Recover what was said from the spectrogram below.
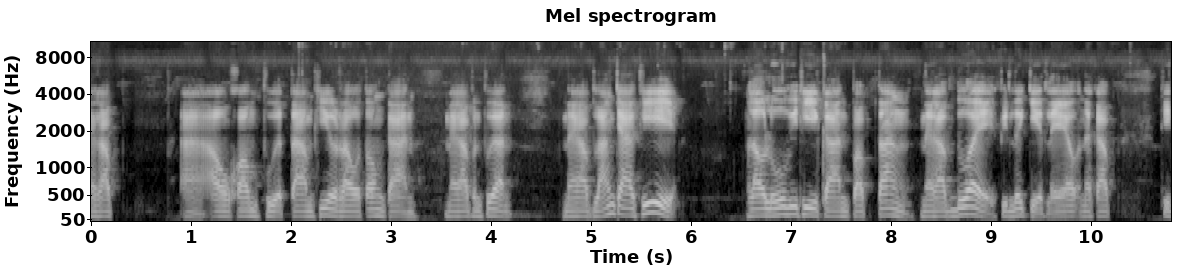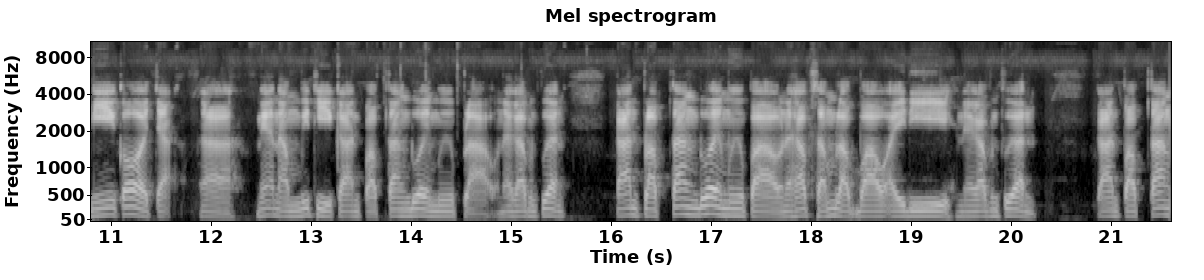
นะครับอ่าเอาความฝืดตามที่เราต้องการนะครับเพื่อนๆนะครับ หลังจากที่เรารู้วิธีการปรับตั้งนะครับด้วยฟิลเลอร์เกตแล้วนะครับ ทีนี้ก็จะแนะนำวิธีการปรับตั้งด้วยมือเปล่านะครับเพื่อนๆการปรับตั้งด้วยมือเปล่านะครับสำหรับวาล์ว ID นะครับเพื่อนๆการปรับตั้ง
